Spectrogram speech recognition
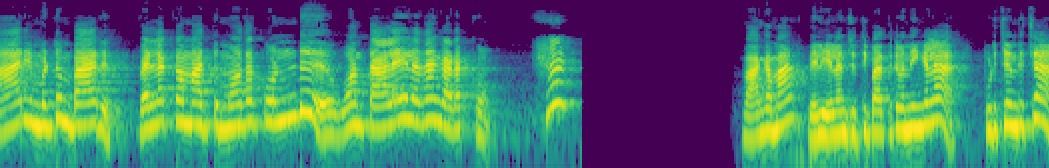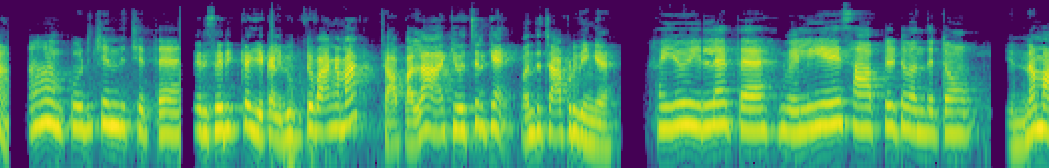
மாறி மட்டும் பாரு. விளக்க மாத்து முத கொண்டு உன் தலையில தான் கிடக்கும். வாங்கம்மா வெளியெல்லாம் சுத்தி பார்த்துட்டு வந்தீங்களா? பிடிச்சிருந்துச்சா? ஆ பிடிச்சிருந்துச்சு. சரி சரி கையை கழுவி விட்டு வாங்கம்மா. சாப்பாடுலாம் ஆக்கி வச்சிருக்கேன். வந்து சாப்பிடுவீங்க. ஐயோ இல்ல அத்தை, வெளியே சாப்பிட்டுட்டு வந்துட்டோம். என்னம்மா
